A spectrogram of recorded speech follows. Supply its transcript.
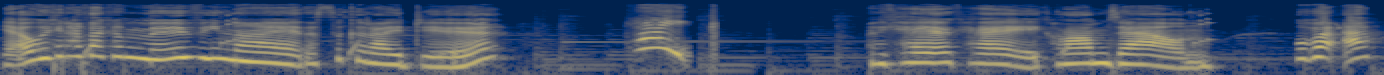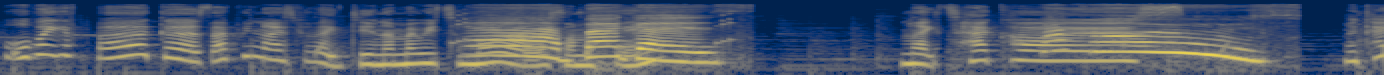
Yeah, we can have like a movie night. That's a good idea. Cake. Okay, okay. Calm down. What about apple? What about burgers? That'd be nice for like dinner, maybe tomorrow yeah, or something. burgers. Like tacos. Tacos. Okay,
